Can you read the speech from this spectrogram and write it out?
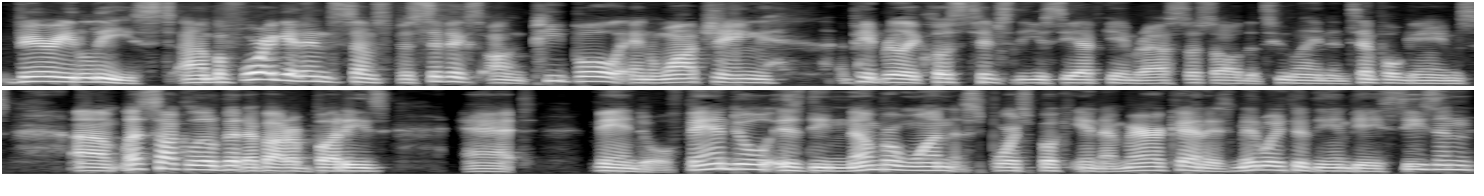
very least. Um, before I get into some specifics on people and watching, I paid really close attention to the UCF game, but I also saw the Tulane and Temple games. Um, let's talk a little bit about our buddies at FanDuel. FanDuel is the number one sports book in America and is midway through the NBA season.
